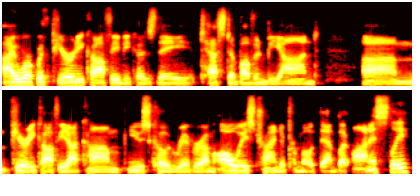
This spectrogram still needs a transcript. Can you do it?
I work with Purity Coffee because they test above and beyond um, puritycoffee.com, use code river. I'm always trying to promote them. But honestly,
